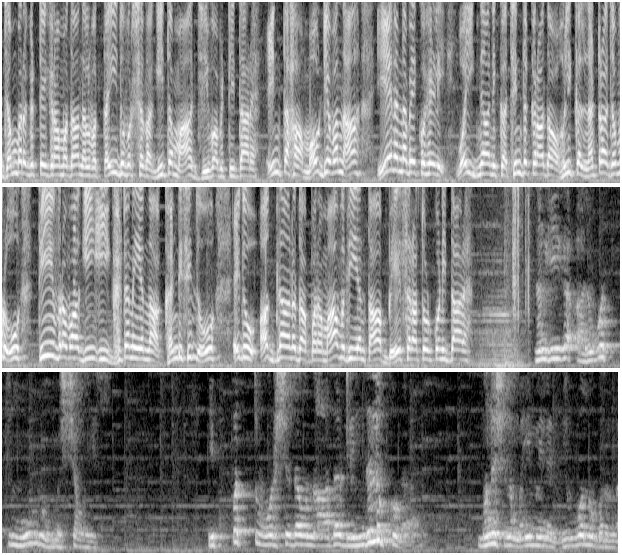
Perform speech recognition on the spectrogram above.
ಜಂಬರಗಟ್ಟೆ ಗ್ರಾಮದ ನಲವತ್ತೈದು ವರ್ಷದ ಗೀತಮ್ಮ ಜೀವ ಬಿಟ್ಟಿದ್ದಾರೆ. ಇಂತಹ ಮೌಢ್ಯವನ್ನ ಏನನ್ನಬೇಕು ಹೇಳಿ ವೈಜ್ಞಾನಿಕ ಚಿಂತಕರಾದ ಹುಲಿಕಲ್ ನಟರಾಜ್ ಅವರು ತೀವ್ರವಾಗಿ ಈ ಘಟನೆಯನ್ನ ಖಂಡಿಸಿದ್ದು ಇದು ಅಜ್ಞಾನದ ಪರಮಾವಧಿ ಅಂತ ಬೇಸರ ತೋಡ್ಕೊಂಡಿದ್ದಾರೆ. ನನಗೀಗ ಅರವತ್ತ್ಮೂರು ವರ್ಷ ವಯಸ್ಸು. ಇಪ್ಪತ್ತು ವರ್ಷದವನಾದಾಗ್ಲಿಂದಲೂ ಕೂಡ ಮನುಷ್ಯನ ಮೈ ಮೇಲೆ ದೆವ್ವನೂ ಬರಲ್ಲ,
